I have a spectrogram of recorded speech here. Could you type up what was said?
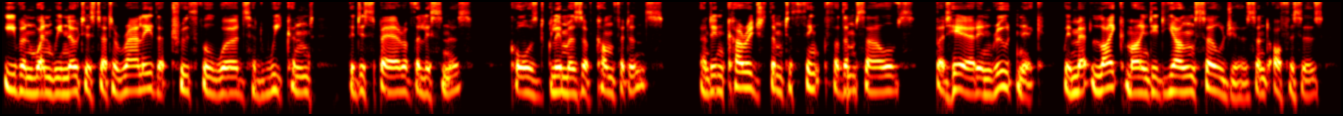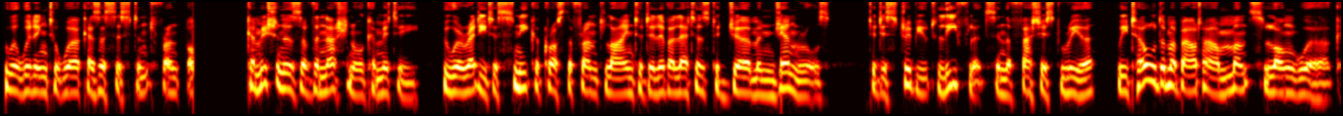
even when we noticed at a rally that truthful words had weakened the despair of the listeners, caused glimmers of confidence, and encouraged them to think for themselves. But here in Rudnik, we met like minded young soldiers and officers who were willing to work as assistant front commissioners of the National Committee who were ready to sneak across the front line to deliver letters to German generals, to distribute leaflets in the fascist rear, we told them about our months long work,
